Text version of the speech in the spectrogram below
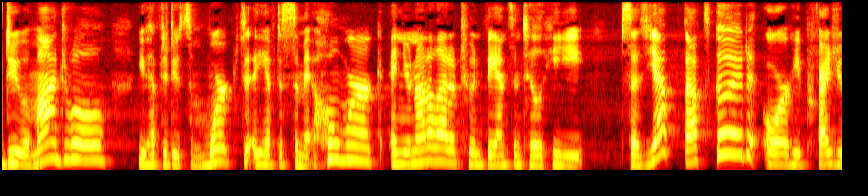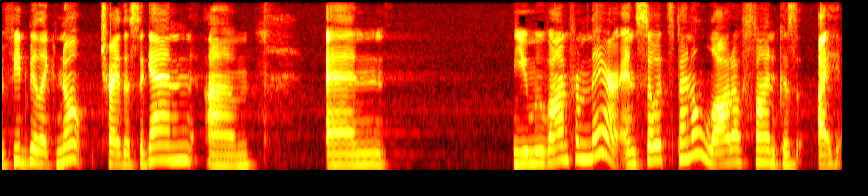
do a module, you have to do some work, to, you have to submit homework, and you're not allowed to advance until he says, Yep, that's good. Or he provides you feedback like, Nope, try this again. Um, and you move on from there. And so it's been a lot of fun because I,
